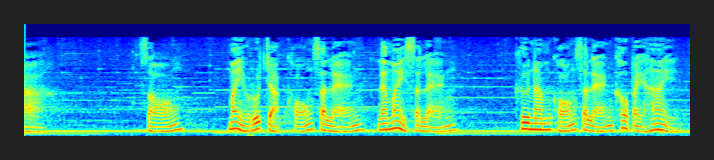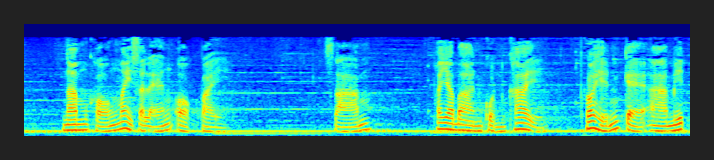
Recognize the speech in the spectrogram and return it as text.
า 2. ไม่รู้จักของแสลงและไม่แสลง คือนำของแสลงเข้าไปให้นำของไม่แสลงออกไป 3. พยาบาลคนไข้ เพราะเห็นแก่อามิตร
